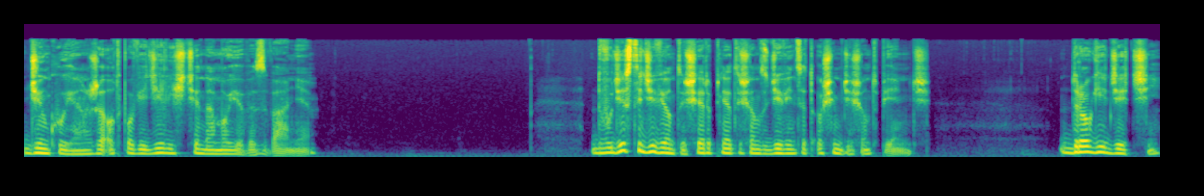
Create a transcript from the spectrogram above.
Dziękuję, że odpowiedzieliście na moje wezwanie. 29 sierpnia 1985 Drogie dzieci,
